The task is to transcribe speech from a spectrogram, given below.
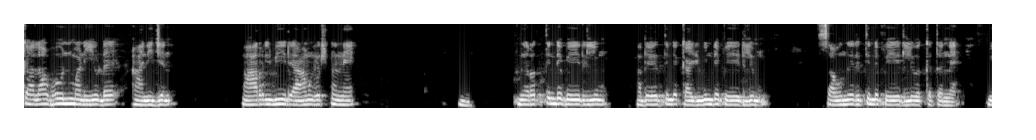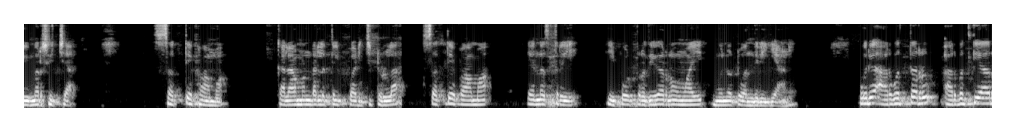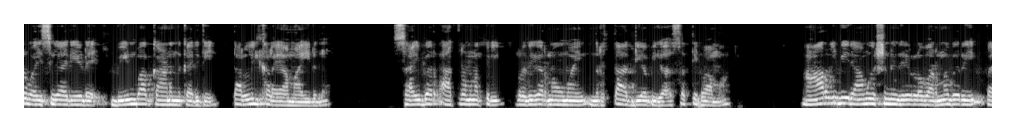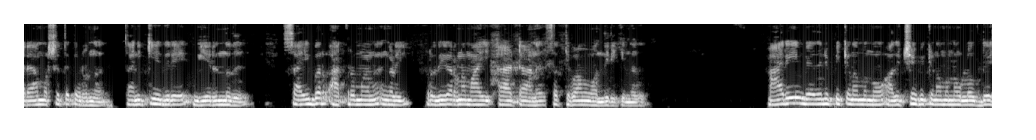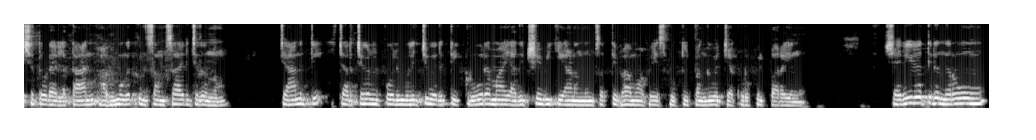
കലാഭവൻ മണിയുടെ അനുജൻ R L V രാമകൃഷ്ണനെ നിറത്തിന്റെ പേരിലും അദ്ദേഹത്തിന്റെ കഴിവിന്റെ പേരിലും സൗന്ദര്യത്തിന്റെ പേരിലുമൊക്കെ തന്നെ വിമർശിച്ച സത്യഭാമ കലാമണ്ഡലത്തിൽ പഠിച്ചിട്ടുള്ള സത്യഭാമ എന്ന സ്ത്രീ ഇപ്പോൾ പ്രതികരണവുമായി മുന്നോട്ട് വന്നിരിക്കുകയാണ്. ഒരു അറുപത്താറ് അറുപത്തിയാറ് വയസ്സുകാരിയുടെ വീൺവാക്കാണെന്ന് കരുതി തള്ളിക്കളയാമായിരുന്നു. സൈബർ ആക്രമണത്തിൽ പ്രതികരണവുമായി നൃത്ത അധ്യാപിക സത്യഭാമ. ആർ എൽ വി രാമകൃഷ്ണനെതിരെയുള്ള വർണവെറി പരാമർശത്തെ തുടർന്ന് തനിക്കെതിരെ ഉയരുന്നത് സൈബർ ആക്രമണങ്ങളിൽ പ്രതികരണമായി ആയിട്ടാണ് സത്യഭാമ വന്നിരിക്കുന്നത്. ആരെയും വേദനിപ്പിക്കണമെന്നോ അധിക്ഷേപിക്കണമെന്നോ ഉള്ള ഉദ്ദേശത്തോടെയല്ല താൻ അഭിമുഖത്തിൽ സംസാരിച്ചതെന്നും ചാനറ്റ് ചർച്ചകൾ പോലും വിളിച്ചു വരുത്തി ക്രൂരമായി അധിക്ഷേപിക്കുകയാണെന്നും സത്യഭാമ ഫേസ്ബുക്കിൽ പങ്കുവച്ച കുറിപ്പിൽ പറയുന്നു. ശരീരത്തിന് നിറവും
